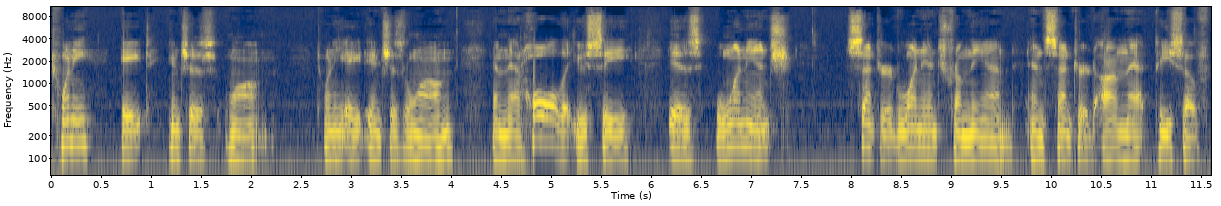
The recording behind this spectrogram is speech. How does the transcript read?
28 inches long 28 inches long and that hole that you see is one inch centered one inch from the end and centered on that piece of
